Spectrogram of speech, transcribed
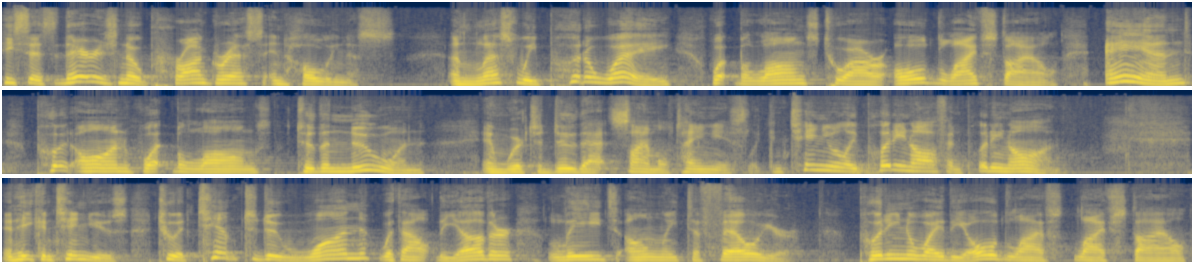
He says, There is no progress in holiness unless we put away what belongs to our old lifestyle and put on what belongs to the new one. And we're to do that simultaneously, continually putting off and putting on. And he continues to attempt to do one without the other leads only to failure. Putting away the old life, lifestyle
